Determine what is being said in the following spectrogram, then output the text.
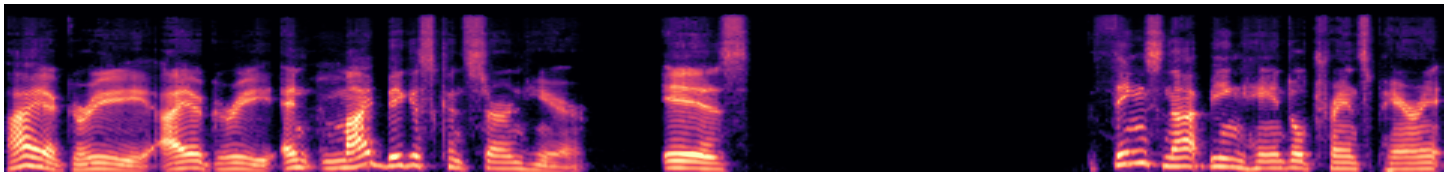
I agree. I agree. And my biggest concern here is things not being handled transparent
